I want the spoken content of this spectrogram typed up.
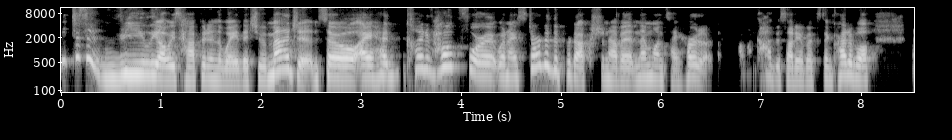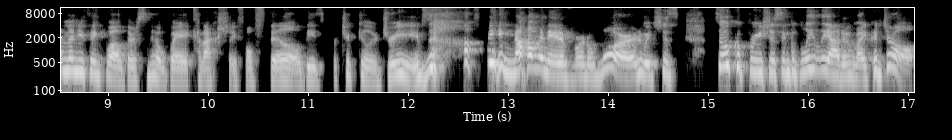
it doesn't really always happen in the way that you imagine. So i had kind of hoped for it when i started the production of it and then once i heard it oh my god this audiobook's incredible and then you think well there's no way it can actually fulfill these particular dreams of being nominated for an award which is so capricious and completely out of my control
